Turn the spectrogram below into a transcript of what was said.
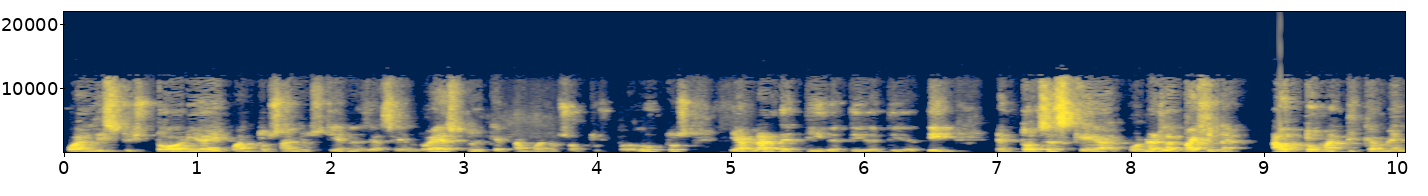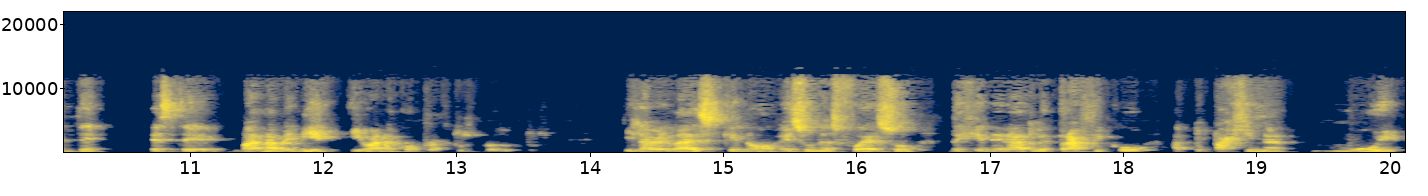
cuál es tu historia y cuántos años tienes de haciendo esto y qué tan buenos son tus productos y hablar de ti, de ti, de ti, de ti, entonces que al poner la página automáticamente este, van a venir y van a comprar tus productos. Y la verdad es que no, es un esfuerzo de generarle tráfico a tu página muy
